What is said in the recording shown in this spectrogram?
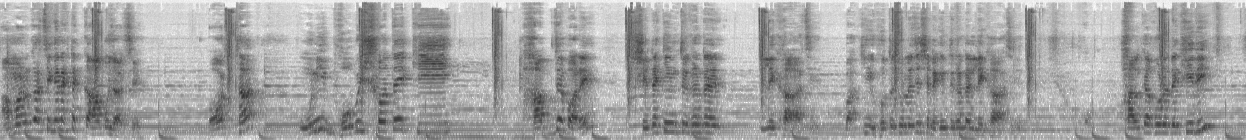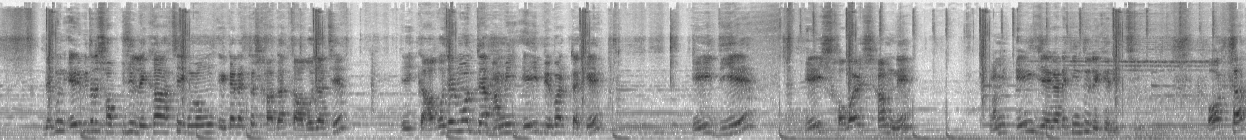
আমার কাছে এখানে একটা কাগজ আছে। অর্থাৎ উনি ভবিষ্যতে কি ভাবতে পারে, সেটা কিন্তু এখানটায় লেখা আছে বা কি হতে চলেছে সেটা কিন্তু এখানটায় লেখা আছে। হালকা করে দেখিয়ে দিই। দেখুন, এর ভিতরে সব কিছু লেখা আছে এবং এখানে একটা সাদা কাগজ আছে। এই কাগজের মধ্যে আমি এই পেপারটাকে এই দিয়ে এই সবার সামনে আমি এই জায়গাটা কিন্তু রেখে দিচ্ছি। অর্থাৎ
